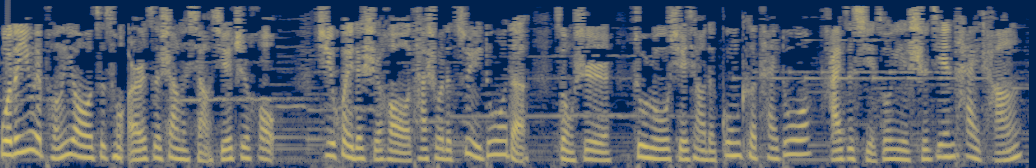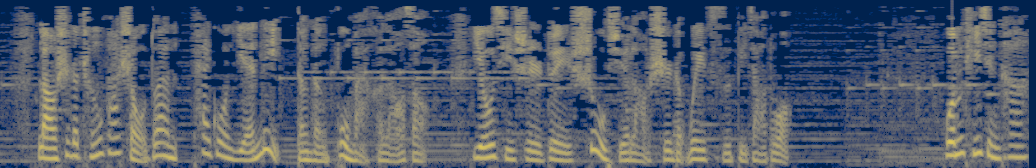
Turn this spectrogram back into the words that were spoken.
我的一位朋友，自从儿子上了小学之后，聚会的时候，他说的最多的总是诸如学校的功课太多，孩子写作业时间太长，老师的惩罚手段太过严厉等等不满和牢骚，尤其是对数学老师的微词比较多。我们提醒他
